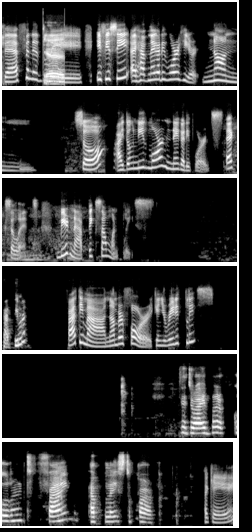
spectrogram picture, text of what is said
Definitely. If you see, I have negative word here, none. So I don't need more negative words. Excellent. Mirna, pick someone, please. Fatima? Fatima, number four. Can you read it, please? The driver couldn't find a place to park. Okay.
